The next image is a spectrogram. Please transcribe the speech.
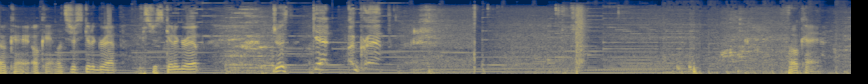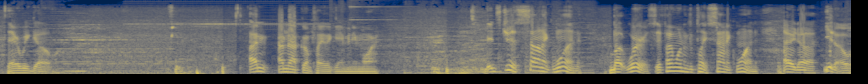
Okay, okay, let's just get a grip. Let's just get a grip. Just get a grip! Okay, there we go. I'm I'm not gonna play the game anymore. It's just Sonic 1, but worse. If I wanted to play Sonic 1, I'd uh, you know,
